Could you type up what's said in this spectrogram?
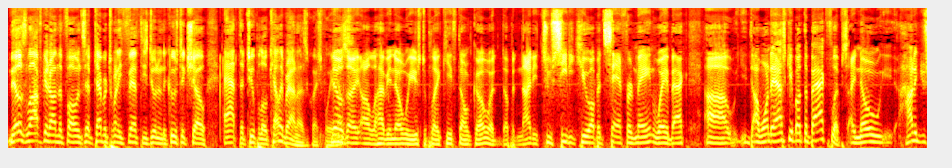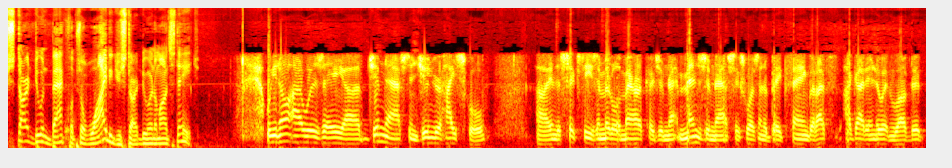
Nils Lofgren on the phone, September 25th. He's doing an acoustic show at the Tupelo. Kelly Brown has a question for you. Nils, I, I'll have you know we used to play Keith Don't Go at, up at 92 CDQ up at Sanford, Maine, way back. Uh, I wanted to ask you about the backflips. I know, how did you start doing backflips, or why did you start doing them on stage? Well, you know, I was a uh, gymnast in junior high school. Uh, in the 60s in middle America, gymna- men's gymnastics wasn't a big thing, but I, I got into it and loved it.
